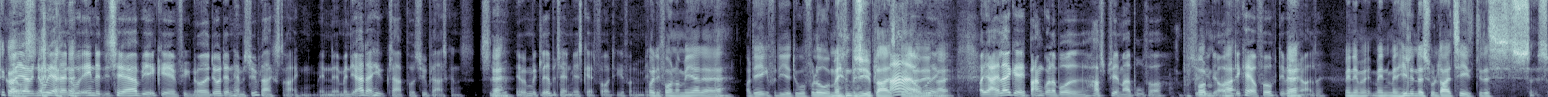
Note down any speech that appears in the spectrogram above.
det gør Og jeg jeg, også. nu er jeg da nu en af de TR, vi ikke øh, fik noget af, det var den her med sygeplejerskestrækken. Men, øh, men jeg er da helt klart på sygeplejerskernes side. Ja. Jeg vil med glæde betale mere skat for, at de kan få noget mere. Hvor de får noget mere der, ja. Og det er ikke fordi, at du er forlovet med en sygeplejerske. Nej, nej, eller, ikke. Og jeg har heller ikke bank under bordet haft specielt meget brug for. For dem, det, nej. det kan jeg jo få, det ved Ja. jeg jo aldrig. Men, øh, men, men hele den der solidaritet, det der s- s-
